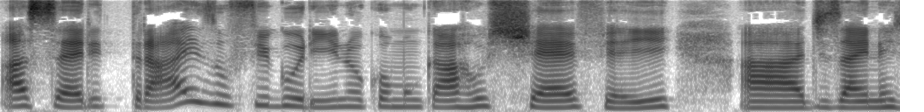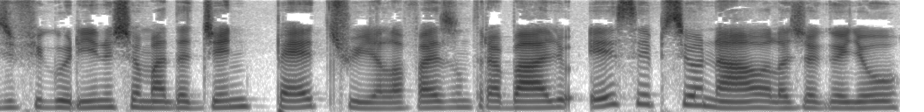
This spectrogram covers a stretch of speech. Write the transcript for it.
a série traz o figurino como um carro-chefe aí. A designer de figurino chamada Jane Petrie, ela faz um trabalho excepcional, ela já ganhou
